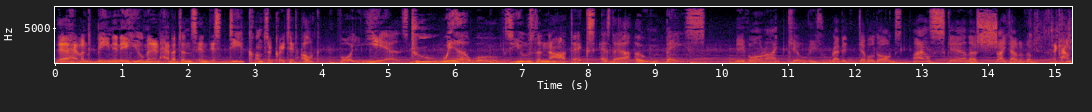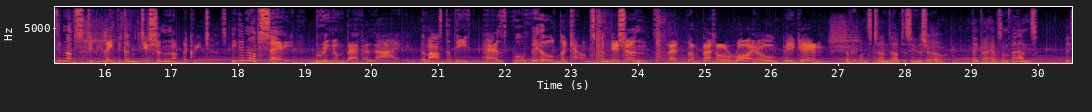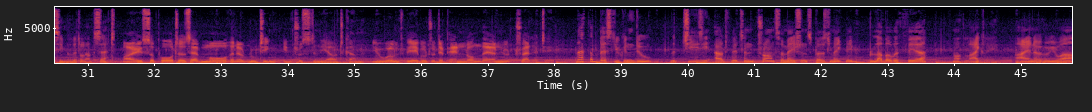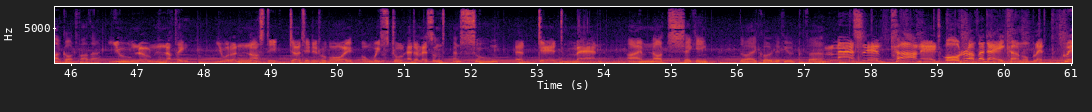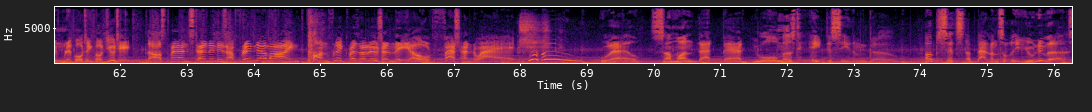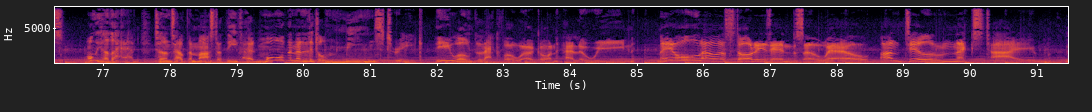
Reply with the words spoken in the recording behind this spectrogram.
There haven't been any human inhabitants in this deconsecrated hulk for years. Two werewolves use the narthex as their home base. Before I kill these rabid devil dogs, I'll scare the shite out of them. The Count did not stipulate the condition of the creatures. He did not say, bring 'em back alive. the Master Thief has fulfilled the Count's conditions. Let the battle royal begin. Everyone's turned out to see the show. I think I have some fans. They seem a little upset. My supporters have more than a rooting interest in the outcome. You won't be able to depend on their neutrality. That the best you can do? The cheesy outfit and transformation supposed to make me blubber with fear? Not likely. I know who you are, Godfather. You know nothing. You are a nasty, dirty little boy, a wastrel adolescent, and soon a dead man. I'm not shaking, though I could if you'd prefer. Massive carnage! Order of the day, Colonel Blip. Grimm reporting for duty. Last man standing is a friend of mine. Conflict resolution the old-fashioned way. Woohoo! Well, someone that bad, you almost hate to see them go. Upsets the balance of the universe. On the other hand, turns out the Master Thief had more than a little mean streak. He won't lack for work on Halloween. May all our stories end so well. Until next time.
